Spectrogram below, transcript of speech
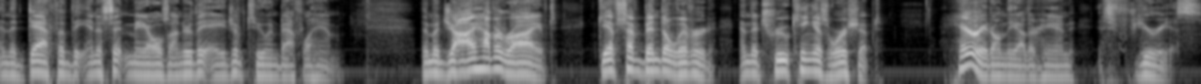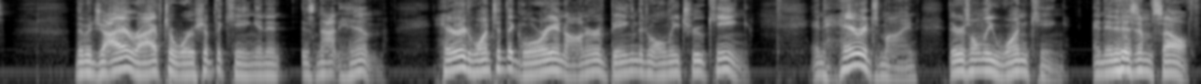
and the death of the innocent males under the age of two in Bethlehem. The Magi have arrived, gifts have been delivered, and the true king is worshipped. Herod, on the other hand, is furious. The Magi arrived to worship the king, and it is not him. Herod wanted the glory and honor of being the only true king. In Herod's mind, there is only one king, and it is himself.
